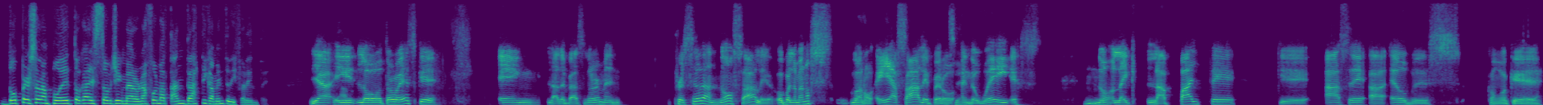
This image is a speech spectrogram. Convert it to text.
dos personas pueden tocar el subject matter de una forma tan drásticamente diferente. Ya, yeah, y lo otro es que en la de Baz Luhrmann, Priscilla no sale, o por lo menos, bueno, ella sale, pero sí. en the way es, no, like, la parte que hace a Elvis como que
